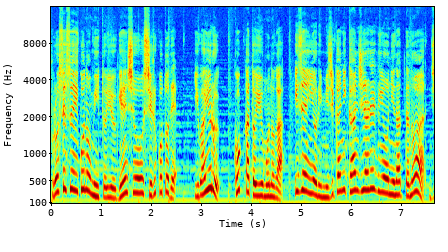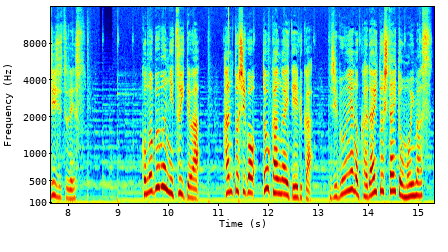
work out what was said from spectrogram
プロセスエコノミーという現象を知ることでいわゆる国家というものが以前より身近に感じられるようになったのは事実です。この部分については半年後どう考えているか自分への課題としたいと思います。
